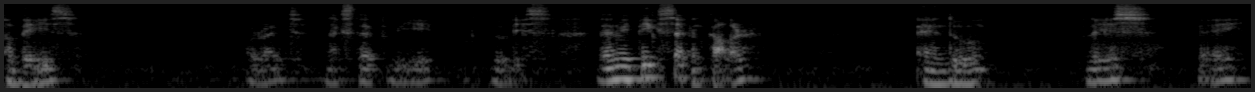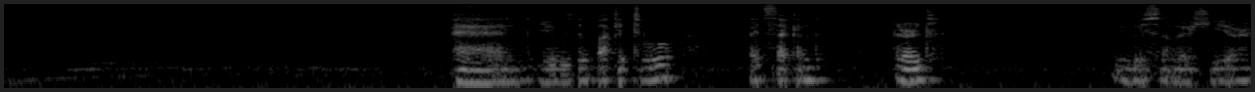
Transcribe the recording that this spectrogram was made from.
a base. All right next step we do this then we pick second color and do this okay? And use the bucket tool that's second. Third maybe somewhere here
